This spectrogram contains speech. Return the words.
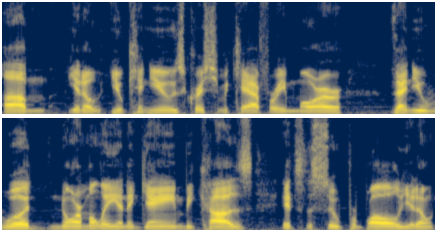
um, you know, you can use Christian McCaffrey more than you would normally in a game because it's the Super Bowl. You don't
